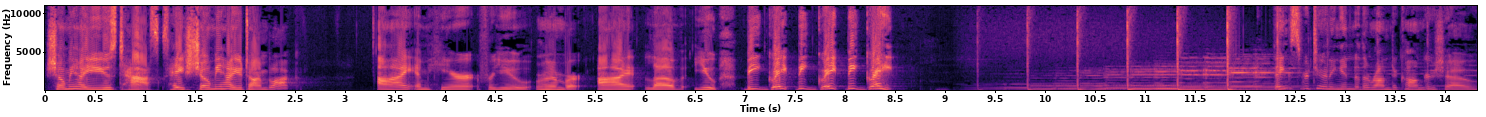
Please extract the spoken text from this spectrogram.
show me how you use tasks. Hey, show me how you time block. I am here for you. Remember, I love you. Be great, be great, be great. Thanks for tuning into the Ronda Conger Show.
